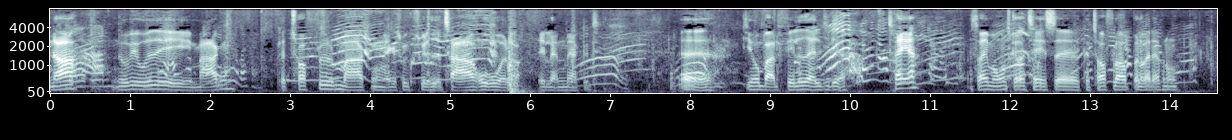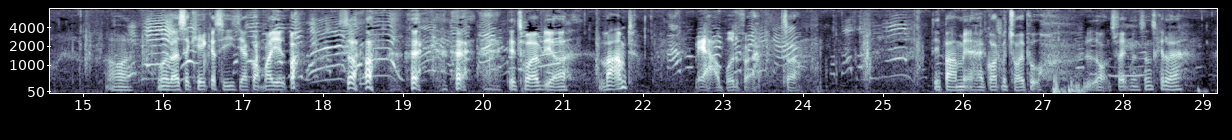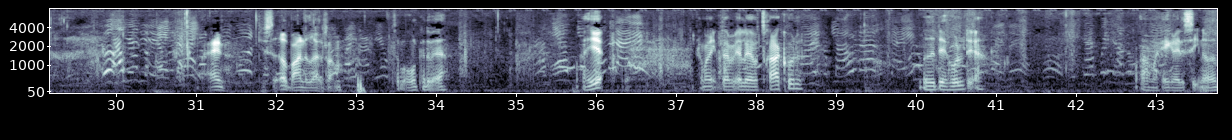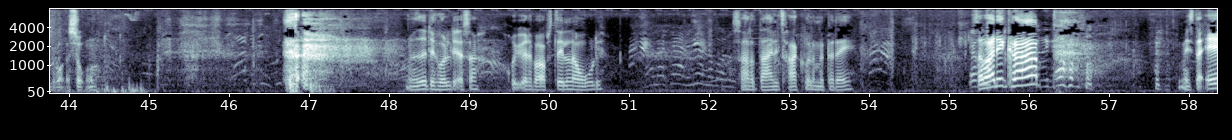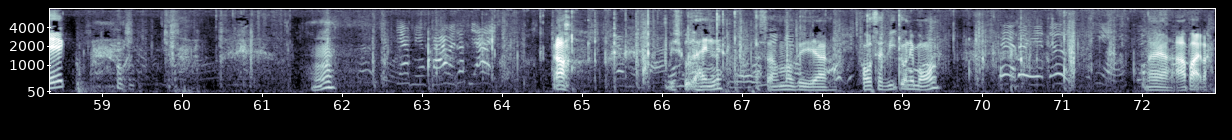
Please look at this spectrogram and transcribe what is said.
Nå, nu er vi ude i marken. Kartoffelmarken. Jeg kan sgu ikke huske, hvad det hedder. Taro eller et eller andet mærkeligt. Øh, de har åbenbart fældet alle de der træer. Og så i morgen skal der tages øh, kartofler op, eller hvad det er for nogle. Og nu har jeg været så kæk at sige, at jeg kommer og hjælper. Så det tror jeg bliver varmt. Men jeg har jo prøvet det før, så det er bare med at have godt med tøj på. Lyder åndssvagt, men sådan skal det være. Men de sidder jo bare nede alle sammen. Så hvor kan det være? Og her kommer en, der er ved at lave trækul. Nede i det hul der. Og man kan ikke rigtig se noget på grund af solen. Nede i det hul der, så ryger det bare op stille og roligt. Så er der dejlige trækuller med et par dage. Så var det krab! Mr. Egg. Mm. Nå, vi skal ud og handle, og så må vi uh, fortsætte videoen i morgen, når jeg arbejder.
